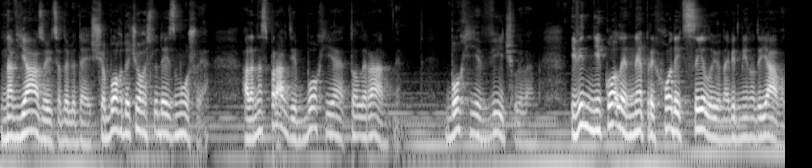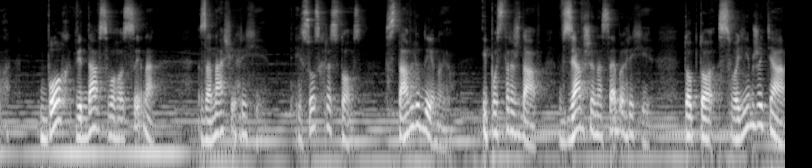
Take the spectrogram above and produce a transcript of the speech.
нав'язується до людей, що Бог до чогось людей змушує. Але насправді Бог є толерантним, Бог є ввічливим, і Він ніколи не приходить силою на відміну диявола. Бог віддав свого сина за наші гріхи. Ісус Христос став людиною і постраждав, взявши на себе гріхи. Тобто своїм життям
